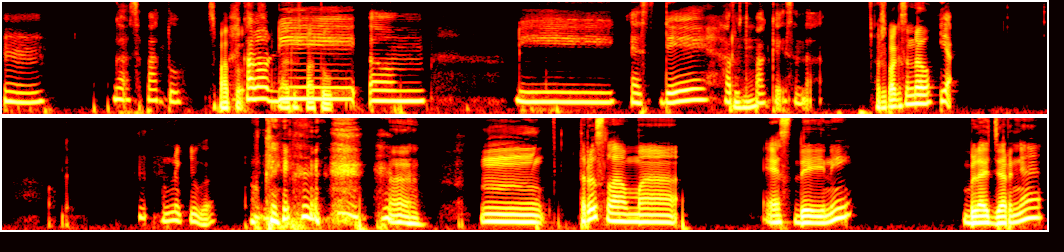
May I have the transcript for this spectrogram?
hmm. Nggak sepatu. Sepatu. Kalau di sepatu. em, di SD harus Mhm. pakai sendal. Harus pakai sendal? Iya. Oke. Unik juga. Oke. hmm, terus selama SD ini belajarnya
